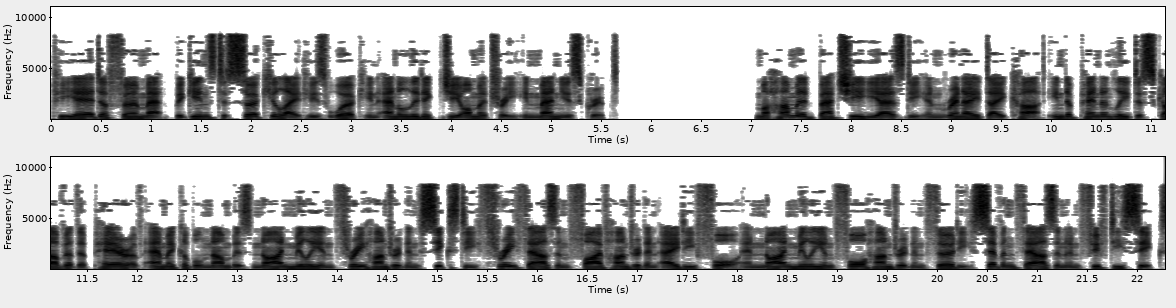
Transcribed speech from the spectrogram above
Pierre de Fermat begins to circulate his work in analytic geometry in manuscript. Muhammad Baqir Yazdi and René Descartes independently discover the pair of amicable numbers 9,363,584 and 9,437,056.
